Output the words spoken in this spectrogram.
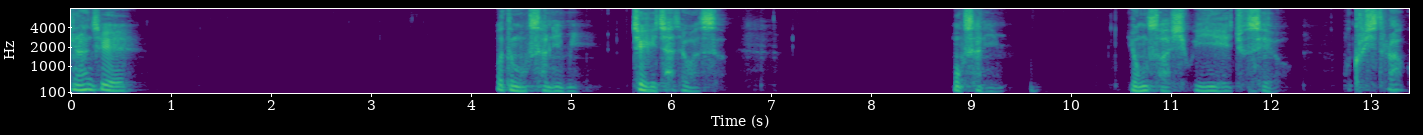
지난주에 어떤 목사님이 저에게 찾아왔어. 목사님, 용서하시고 이해해 주세요. 뭐 그러시더라고.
